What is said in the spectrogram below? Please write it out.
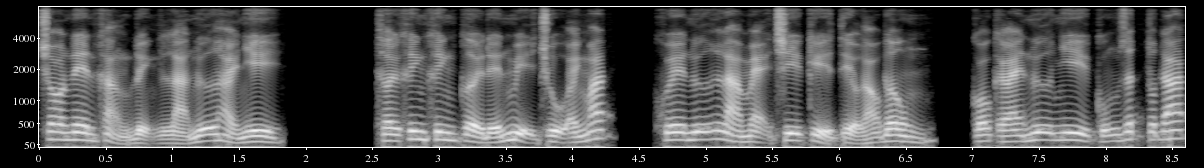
cho nên khẳng định là nữ hài nhi. Thời khinh khinh cười đến mị trụ ánh mắt, khuê nữ là mẹ chi kỷ tiểu áo đông, có cái nữ nhi cũng rất tốt đát.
